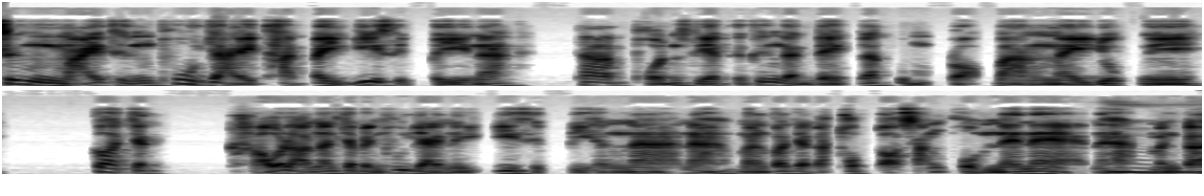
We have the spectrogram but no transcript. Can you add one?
ซึ่งหมายถึงผู้ใหญ่ถัดไปอีก 20 ปีนะ ถ้าผลเสียเกิดขึ้นกับเด็กและกลุ่มเปราะบางในยุคนี้ ก็จะเขาเหล่านั้นจะเป็นผู้ใหญ่ในอีก 20 ปีข้างหน้านะ มันก็จะกระทบต่อสังคมแน่ๆนะฮะอืมมันก็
